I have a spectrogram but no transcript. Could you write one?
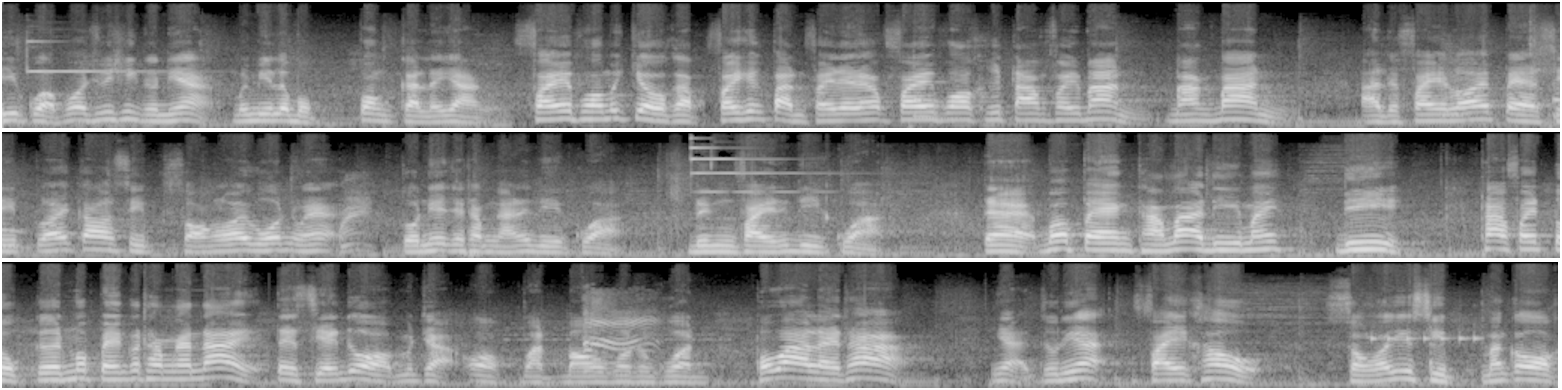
ดีกว่าเพราะว่าสวิตชิ่งตัวเนี้ยมันมีระบบป้องกันหลายอย่าง ไฟพอไม่เกี่ยวกับไฟเครื่องปั่นไฟอะไรนะครับไฟพอคือตามไฟบ้านบางบ้าน อาจจะไฟ 180 190 200 โวลต์นะฮะตัวนี้จะทำงานได้ดีกว่า ดึงไฟได้ดีกว่า แต่หม้อแปลงถามว่าดีไหมดี ถ้าไฟตกเกินหม้อแปลงก็ทำงานได้ แต่เสียงที่ออกมันจะออกวัดเบาพอสมควร เพราะว่าอะไรถ้าเนี่ยตัวเนี้ยไฟเข้า 220 มันก็ออก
